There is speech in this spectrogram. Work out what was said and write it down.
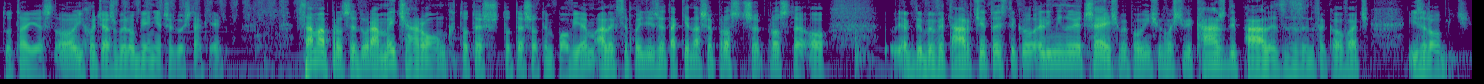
Tutaj jest, o i chociażby robienie czegoś takiego. Sama procedura mycia rąk, to też, to też o tym powiem, ale chcę powiedzieć, że takie nasze prostsze, proste o jak gdyby wytarcie, to jest tylko eliminuje część. My powinniśmy właściwie każdy palec zdezynfekować i zrobić.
